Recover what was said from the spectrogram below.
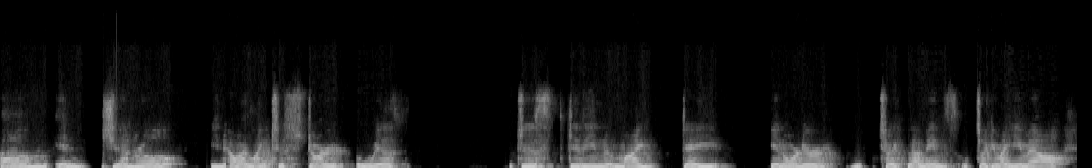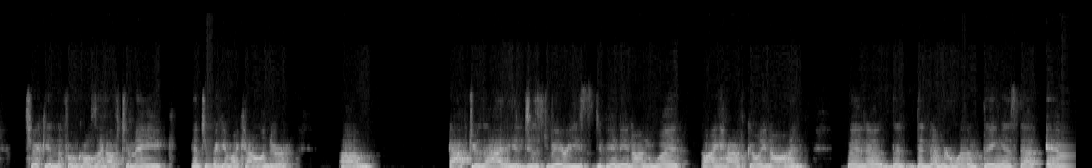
Um, in general, you know, I like to start with just getting my day in order. Check that means checking my email, checking the phone calls I have to make, and checking my calendar. Um, after that, it just varies depending on what I have going on. But uh, the, the number one thing is that every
